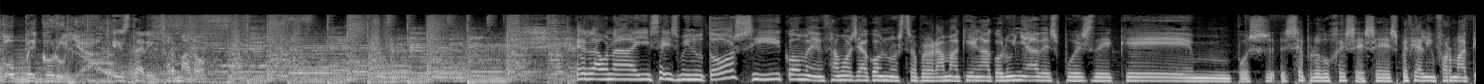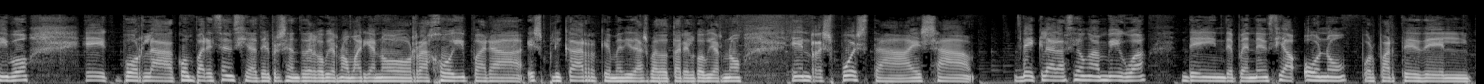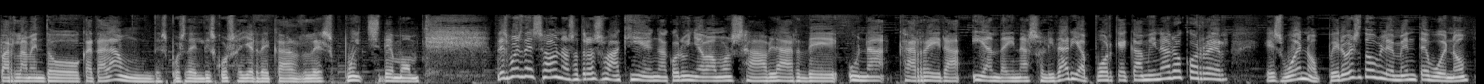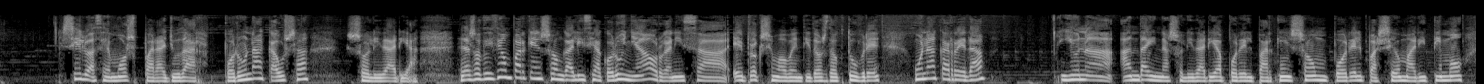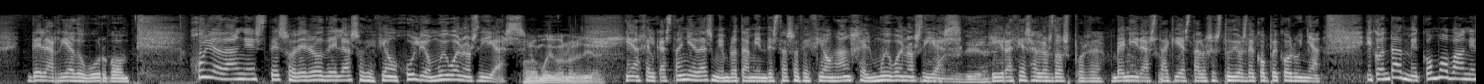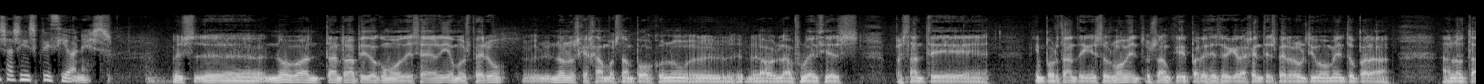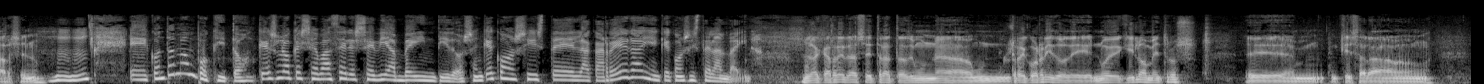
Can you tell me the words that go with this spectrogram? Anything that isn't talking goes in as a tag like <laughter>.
Cope Coruña. Estar informado. Es la una y seis minutos y comenzamos ya con nuestro programa aquí en A Coruña después de que mm, pues se produjese ese especial informativo eh, por la comparecencia del presidente del gobierno Mariano Rajoy para explicar qué medidas va a adoptar el gobierno en respuesta a esa declaración ambigua de independencia o no por parte del Parlamento catalán después del discurso ayer de Carles Puigdemont. Después de eso, nosotros aquí en A Coruña vamos a hablar de una carrera y andaina solidaria, porque caminar o correr es bueno, pero es doblemente bueno si lo hacemos para ayudar por una causa solidaria. La Asociación Parkinson Galicia Coruña organiza el próximo 22 de octubre una carrera y una andaina solidaria por el Parkinson por el Paseo Marítimo de la Ría de Burgo. Julio Adán es tesorero de la asociación. Julio, muy buenos días. Hola, muy buenos días. Y Ángel Castañeda es miembro también de esta asociación. Ángel, muy buenos días. Buenos días. Y gracias a los dos por venir hasta aquí, hasta los estudios de Cope Coruña. Y contadme, ¿cómo van esas inscripciones? Pues eh, no van tan rápido como desearíamos, pero eh, no nos quejamos tampoco. ¿no? Eh, La, la afluencia es bastante importante en estos momentos, aunque parece ser que la gente espera el último momento para anotarse. ¿no? Eh, contadme un poquito, ¿qué es lo que se va a hacer ese día 22? ¿En qué consiste la carrera y en qué consiste la andaina? La carrera se trata de una- un recorrido de nueve kilómetros eh, que estará,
